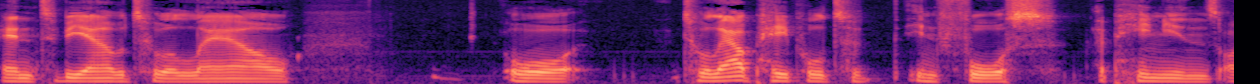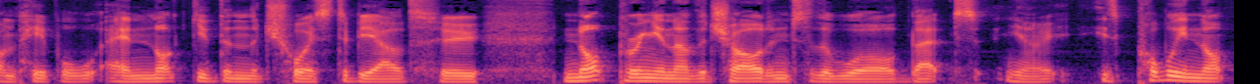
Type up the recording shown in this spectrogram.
and to be able to allow or to allow people to enforce opinions on people and not give them the choice to be able to not bring another child into the world that you know is probably not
